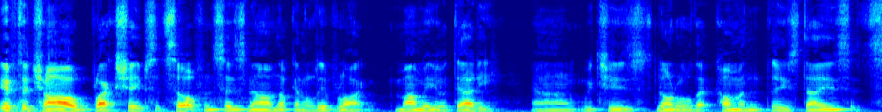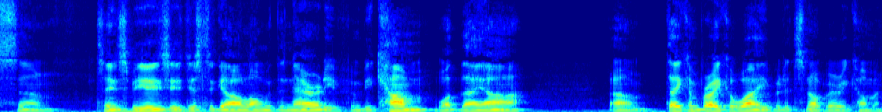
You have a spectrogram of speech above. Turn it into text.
if the child black sheeps itself and says, No, I'm not going to live like mummy or daddy, um, which is not all that common these days, it's. Um, seems to be easier just to go along with the narrative and become what they are. Um, they can break away, but it's not very common.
